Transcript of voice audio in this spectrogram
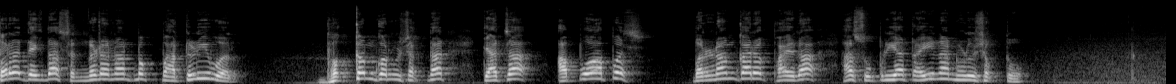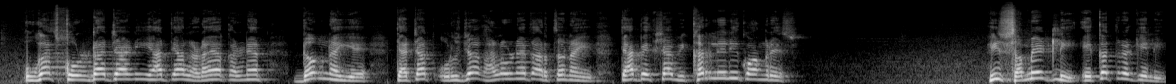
परत एकदा संघटनात्मक पातळीवर भक्कम करू शकतात त्याचा आपोआपच परिणामकारक फायदा हा सुप्रियाताईंना मिळू शकतो. उगाच कोर्टाच्या आणि या त्या लढाया करण्यात दम नाही आहे त्याच्यात ऊर्जा घालवण्यात अर्थ नाही. त्यापेक्षा विखरलेली काँग्रेस ही समेटली एकत्र केली.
